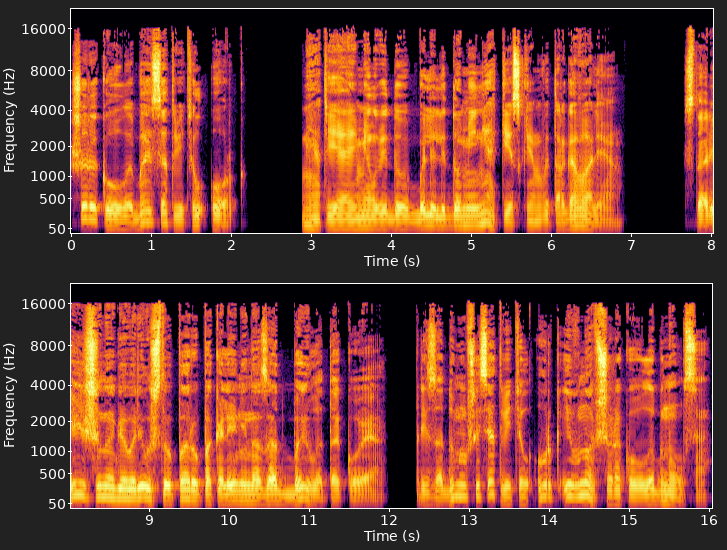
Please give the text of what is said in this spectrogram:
Широко улыбаясь, ответил орк. «Нет, я имел в виду, были ли до меня те, с кем вы торговали?» «Старейшина говорил, что пару поколений назад было такое». Призадумавшись, ответил орк и вновь широко улыбнулся.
